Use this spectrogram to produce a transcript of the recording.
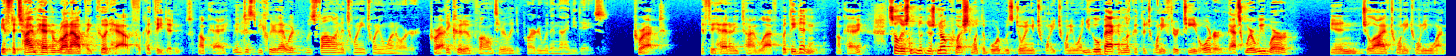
If the time hadn't run out, they could have, but they didn't. Okay, And just to be clear, that would, was following the 2021 order. Correct. They could have voluntarily departed within 90 days. correct. If they had any time left, but they didn't. Okay, so there's no, there's no question what the board was doing in 2021. You go back and look at the 2013 order. That's where we were in July of 2021.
